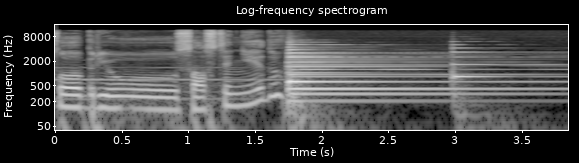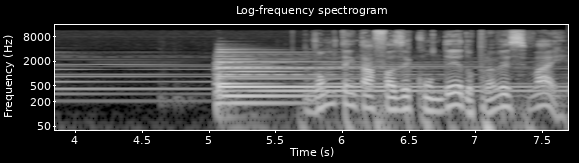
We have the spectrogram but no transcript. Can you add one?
Sobre o Sol sustenido. Vamos tentar fazer com o dedo para ver se vai?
